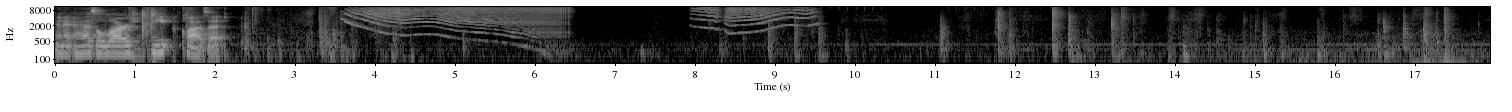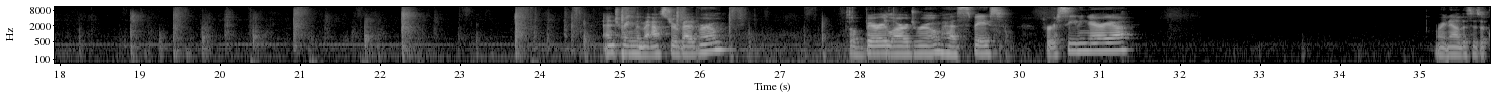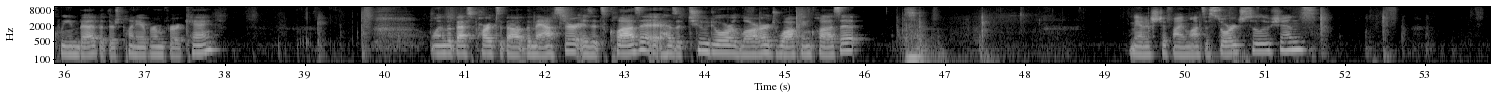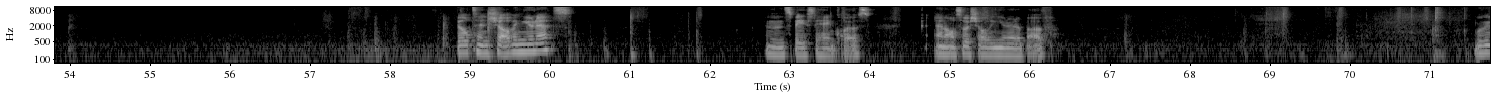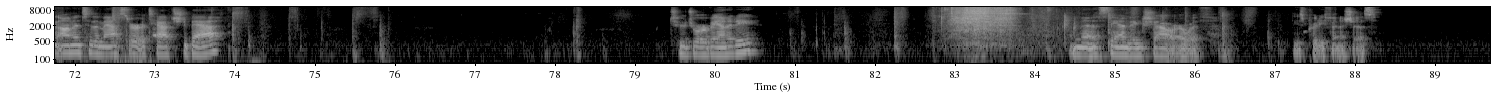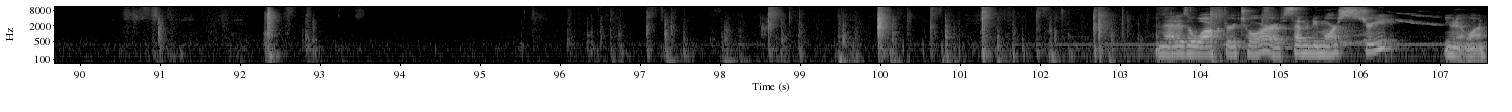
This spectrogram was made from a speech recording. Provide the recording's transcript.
And it has a large deep closet. Entering the master bedroom. It's a very large room, has space for a seating area. Right now this is a queen bed, but there's plenty of room for a king. One of the best parts about the master is its closet. It has a two-door large walk-in closet. Managed to find lots of storage solutions. Built-in shelving units, and then space to hang clothes, and also a shelving unit above. Moving on into the master attached bath. Two drawer vanity. And then a standing shower with these pretty finishes. And that is a walkthrough tour of 70 Morse Street, Unit 1.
